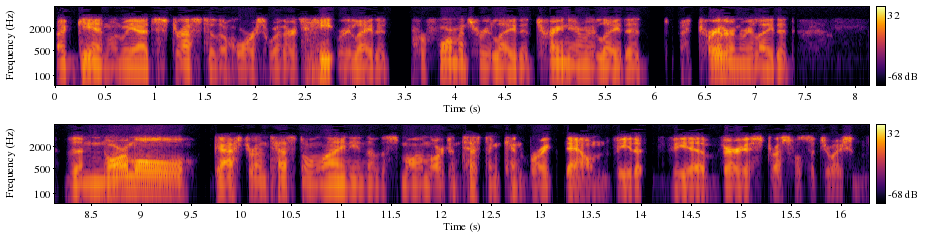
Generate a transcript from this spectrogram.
again, when we add stress to the horse, whether it's heat related, performance related, training related, trailering related, the normal gastrointestinal lining of the small and large intestine can break down via, via various stressful situations.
